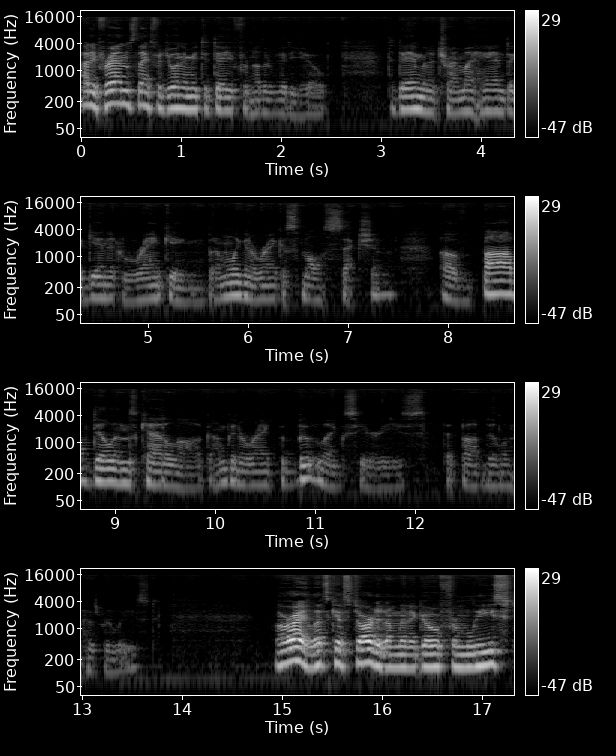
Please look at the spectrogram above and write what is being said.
Howdy friends, thanks for joining me today for another video. Today I'm going to try my hand again at ranking, but I'm only going to rank a small section of Bob Dylan's catalog. I'm going to rank the bootleg series that Bob Dylan has released. Alright, let's get started. I'm going to go from least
